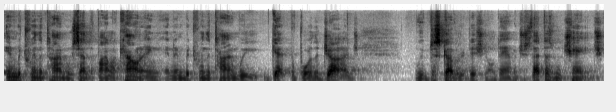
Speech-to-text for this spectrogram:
in between the time we sent the final accounting and in between the time we get before the judge, we've discovered additional damages. That doesn't change.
